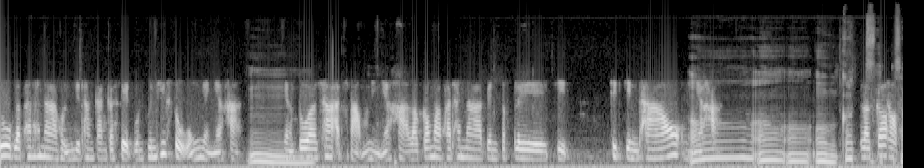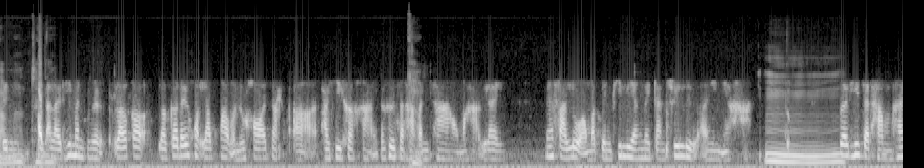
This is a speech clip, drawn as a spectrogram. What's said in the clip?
รูปและพัฒนาผลผลิตทางการเกษตรบนพื้นที่สูงอย่างเงี้ยค่ะอืมอย่างตัวชาอัดสำอย่างเงี้ยค่ะ แล้วก็มาพัฒนาเป็นสเปรย์ฉีดฉีดกลิ่นเท้าอย่างเงี้ยค่ะอ๋ออ๋ออ๋อก็แล้วก็เป็นสามารถใช้ด้อะไรที่มันเป็นแล้วก็แล้วก็ได้รับความอนุเคราะห์จากเอ่อภาคีเครือข่ายก็คือสถาบัญชาของมหาวิทยาลัย แม่ฟ้าหลวงมาเป็นพี่เลี้ยงในการช่วยเหลืออย่างเงี้ยค่ะอืมเพื่อที่จะทำให้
